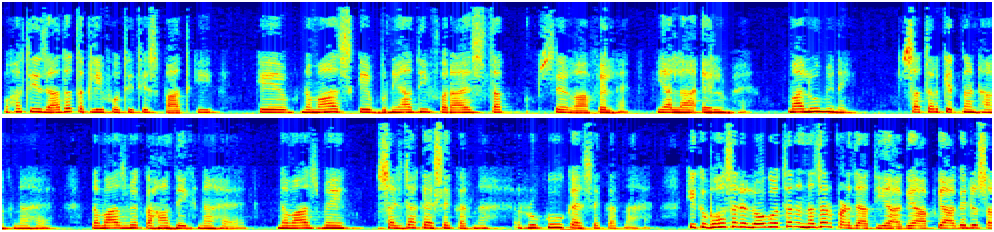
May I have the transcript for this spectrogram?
بہت ہی زیادہ تکلیف ہوتی تھی اس بات کی کہ نماز کے بنیادی فرائض تک سے غافل ہے یا لا علم ہے۔ معلوم ہی نہیں سطر کتنا ڈھانکنا ہے، نماز میں کہاں دیکھنا ہے، نماز میں سجدہ کیسے کرنا ہے رکو کیسے کرنا ہے۔ کیونکہ بہت سارے لوگ ہوتے ہیں نا، نظر پڑ جاتی ہے آگے، آپ کے آگے جو سب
